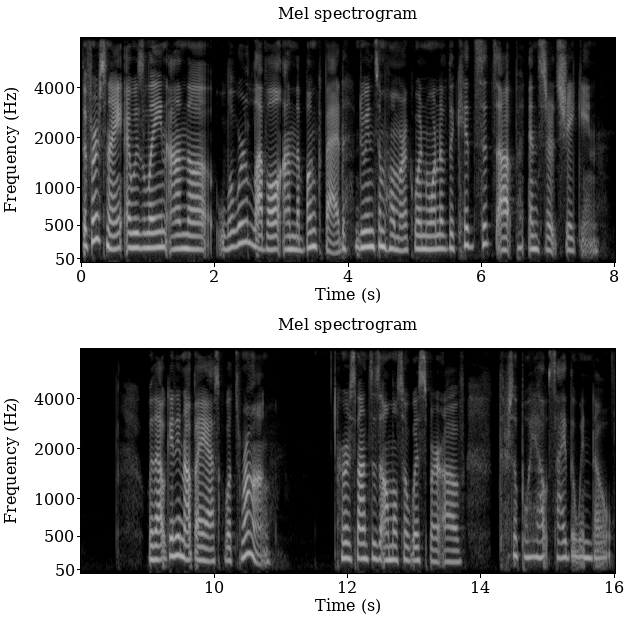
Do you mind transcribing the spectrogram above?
The first night, I was laying on the lower level on the bunk bed doing some homework when one of the kids sits up and starts shaking. Without getting up, I ask, What's wrong? Her response is almost a whisper of, There's a boy outside the window.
